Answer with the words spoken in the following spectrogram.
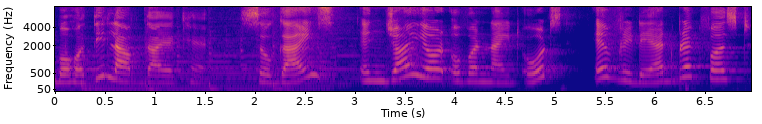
बहुत ही लाभदायक है। So guys enjoy your overnight oats every day at breakfast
